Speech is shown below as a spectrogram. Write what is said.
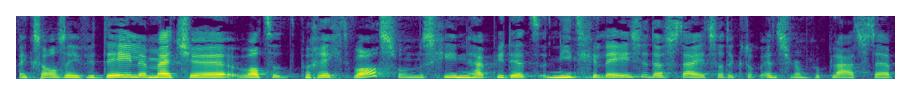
ik zal eens even delen met je wat het bericht was. Want misschien heb je dit niet gelezen destijds dat ik het op Instagram geplaatst heb.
